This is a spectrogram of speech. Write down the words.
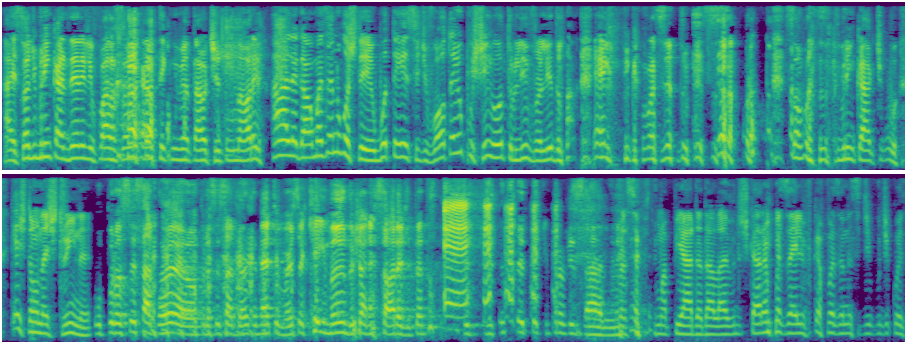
Aí só de brincadeira ele fala só o cara tem que inventar o título na hora. Ele, ah, legal, mas eu não gostei. Eu botei esse de volta, aí eu puxei outro livro ali do lado. Aí ele fica fazendo isso só pra, só pra brincar, tipo, questão na stream, né? O processador, o processador do Matt Mercer queimando já nessa hora de tanto é. ter que improvisar. Né? Uma piada da live dos caras, mas aí ele fica fazendo esse tipo de coisa.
